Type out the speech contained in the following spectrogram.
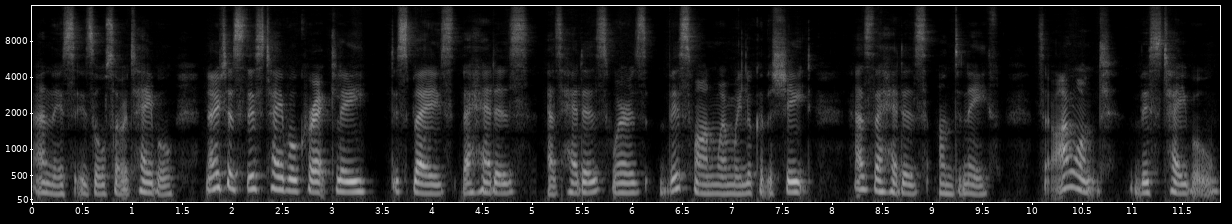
and this is also a table. Notice this table correctly displays the headers as headers, whereas this one, when we look at the sheet, has the headers underneath. So I want this table.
